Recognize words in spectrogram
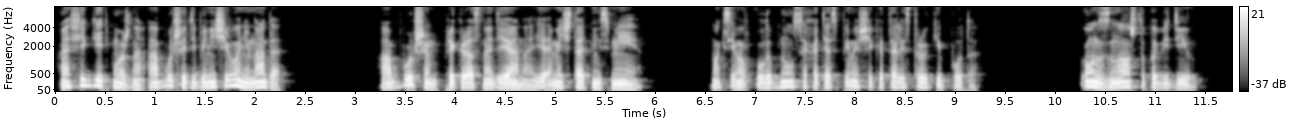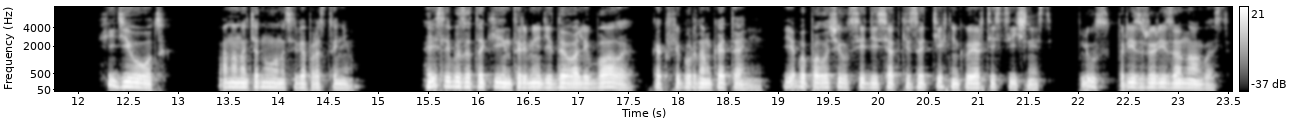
«Офигеть можно, а больше тебе ничего не надо?» «О большем, прекрасная Диана, я мечтать не смею». Максимов улыбнулся, хотя спину щекотали струйки пота. Он знал, что победил. «Идиот!» Она натянула на себя простыню. Если бы за такие интермедии давали баллы, как в фигурном катании, я бы получил все десятки за технику и артистичность, плюс приз жюри за наглость.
